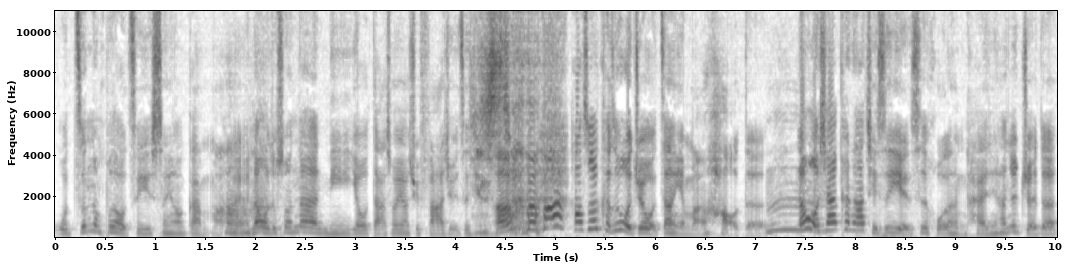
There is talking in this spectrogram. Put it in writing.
我真的不知道我这一生要干嘛。然后我就说，那你有打算要去发掘这件事情？他说，可是我觉得我这样也蛮好的。然后我现在看他其实也是活得很开心，他就觉得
